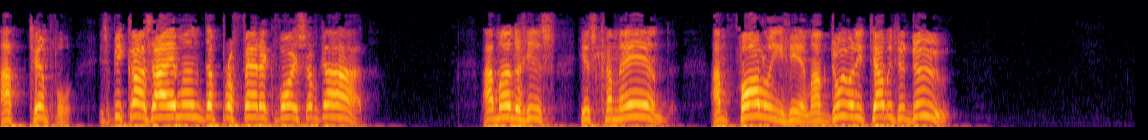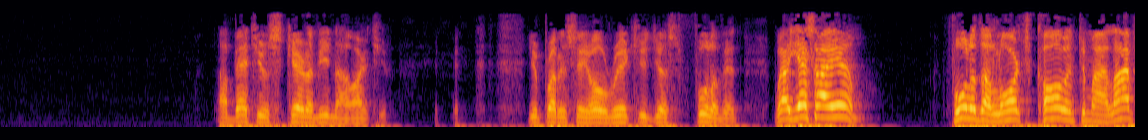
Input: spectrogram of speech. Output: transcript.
up tempo? It's because I am under the prophetic voice of God. I'm under His His command. I'm following Him. I'm doing what He tells me to do. I bet you're scared of me now, aren't you? you're probably say, "Oh, Rick, you're just full of it." Well, yes, I am. Full of the Lord's call into my life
